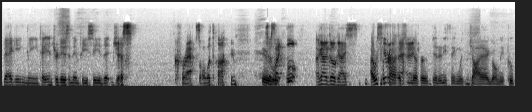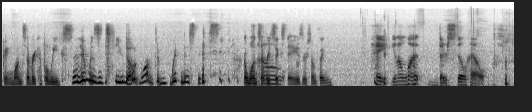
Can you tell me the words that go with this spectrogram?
begging me to introduce an NPC that just craps all the time. Ew. Just like, oh, I gotta go, guys. I was be right surprised you never did anything with Jayag only pooping once every couple weeks, and it was you don't want to witness this, or once every Oh. six days or something. Hey, you know what? There's still hell.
